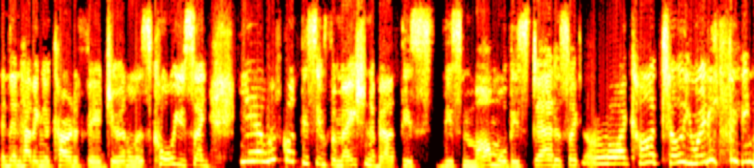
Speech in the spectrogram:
and then having a current affair journalist call you saying, "Yeah, we've got this information about this this mum or this dad." It's like, "Oh, I can't tell you anything."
